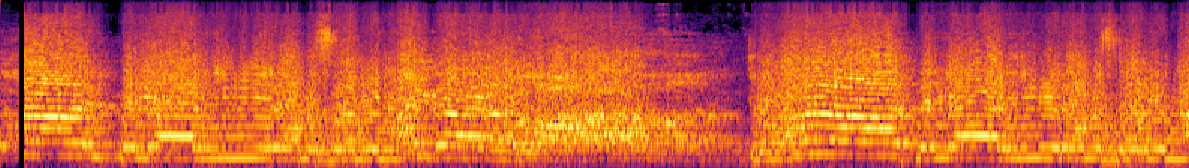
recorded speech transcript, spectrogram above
జోహార్ పెరియార్ ఈవి రామస్వామి నాయకర్ జోహార్ పెరియార్ ఈవి రామస్వామి నాయకర్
